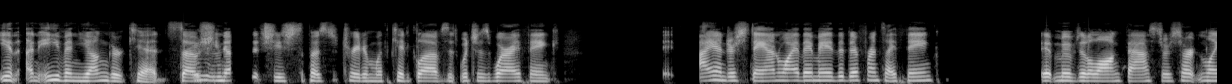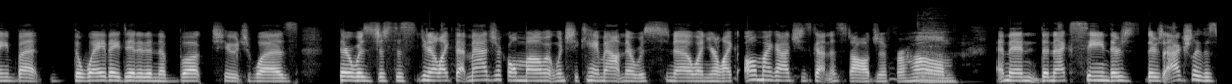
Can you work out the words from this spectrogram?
an even younger kid. So she Mhm. knows that she's supposed to treat him with kid gloves, which is where I think I understand why they made the difference. I think it moved it along faster, certainly, but the way they did it in the book, Chooch, was there was just this, you know, like that magical moment when she came out and there was snow, and you're like, oh my God, she's got nostalgia for home. And then the next scene, there's there's actually this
